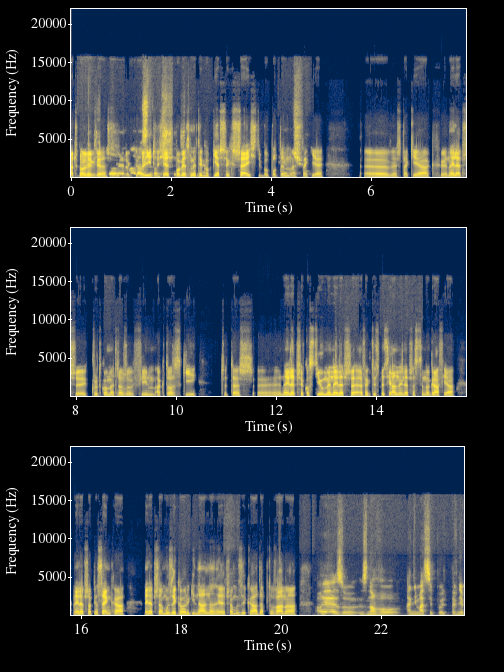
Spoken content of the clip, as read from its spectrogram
Aczkolwiek No, wiesz, raz, liczy się trzy, powiedzmy cztery, tylko pierwszych 6, bo potem pięć. masz takie e, wiesz, takie jak najlepszy krótkometrażowy film aktorski, czy też e, najlepsze kostiumy, najlepsze efekty specjalne, najlepsza scenografia, najlepsza piosenka, najlepsza muzyka oryginalna, najlepsza muzyka adaptowana. O Jezu, znowu animację, po- pewnie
